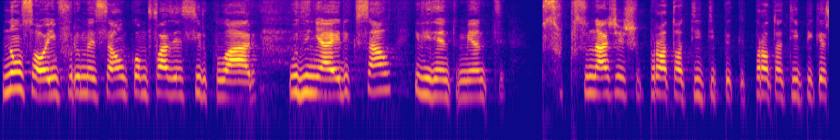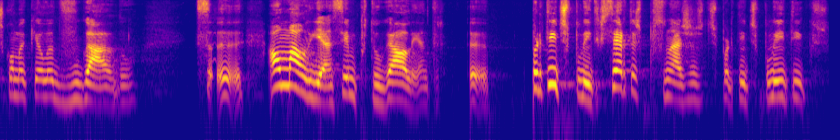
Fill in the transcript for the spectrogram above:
não só a informação, como fazem circular o dinheiro e que são, evidentemente, pers- personagens prototípica- prototípicas como aquele advogado. Eh, Há uma aliança em Portugal entre eh, partidos políticos, certas personagens dos partidos políticos,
